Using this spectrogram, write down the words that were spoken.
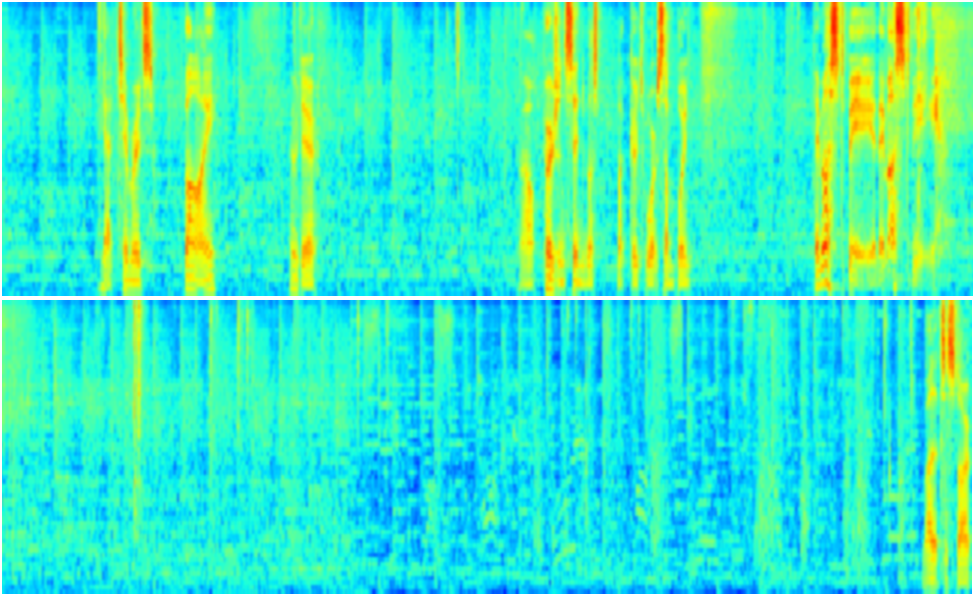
yeah, Timurids. Bye. Oh dear. Oh, Persian Sind must might go to war at some point. They must be, they must be. Well, it's a start.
